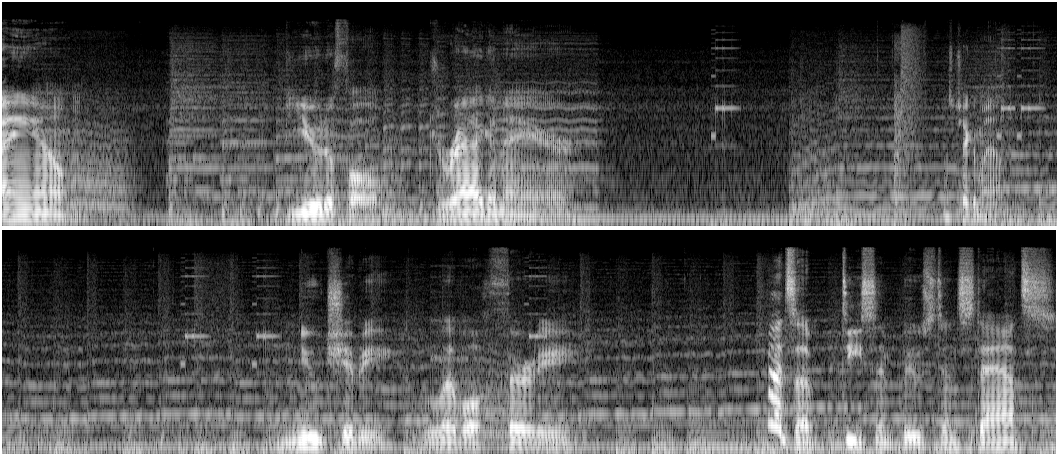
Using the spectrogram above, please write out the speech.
Bam! Beautiful. Dragonair. Let's check him out. New Chibi, level 30. That's a decent boost in stats.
